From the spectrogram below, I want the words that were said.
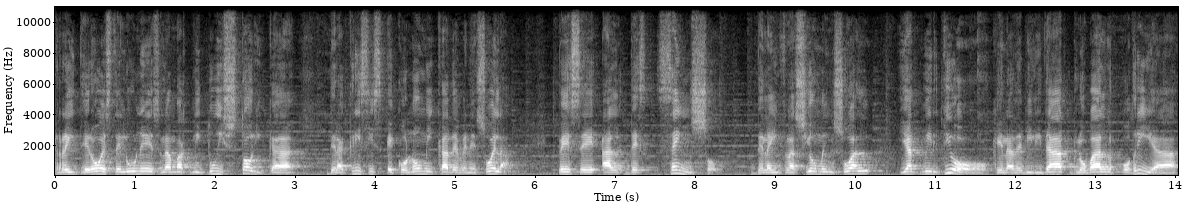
reiteró este lunes la magnitud histórica de la crisis económica de Venezuela, pese al descenso de la inflación mensual y advirtió que la debilidad global podría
